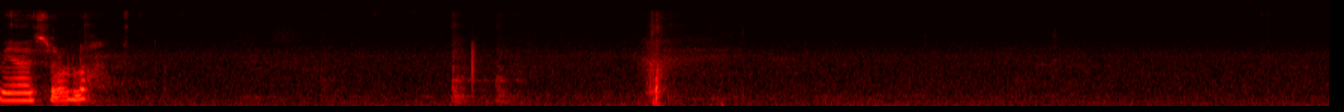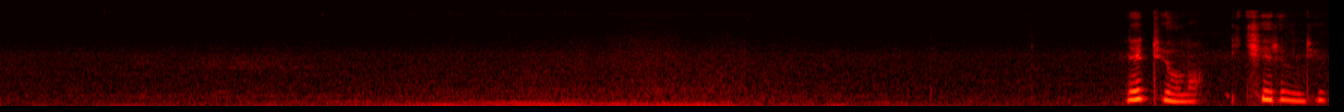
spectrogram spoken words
Rabbim ya zorla. Ne diyor lan? İçerim diyor.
